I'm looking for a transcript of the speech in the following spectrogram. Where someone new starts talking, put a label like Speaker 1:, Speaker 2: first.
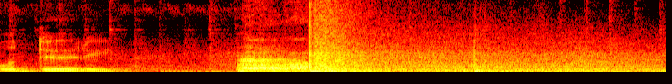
Speaker 1: ਉਹ ਤੇਰੀ।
